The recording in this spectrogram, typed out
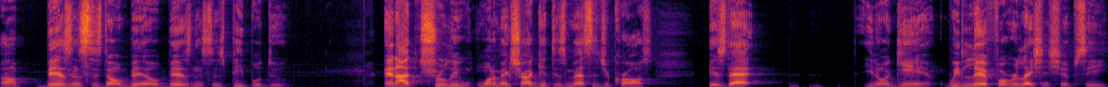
uh, businesses don't build businesses, people do. And I truly want to make sure I get this message across is that, you know, again, we live for relationships, see?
